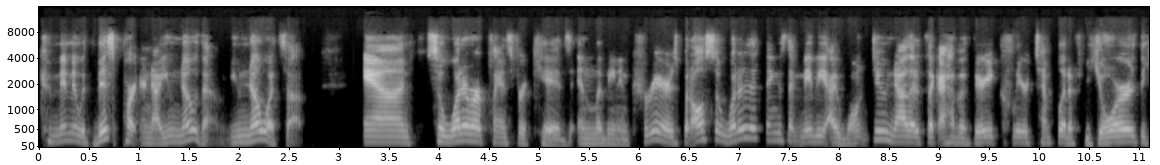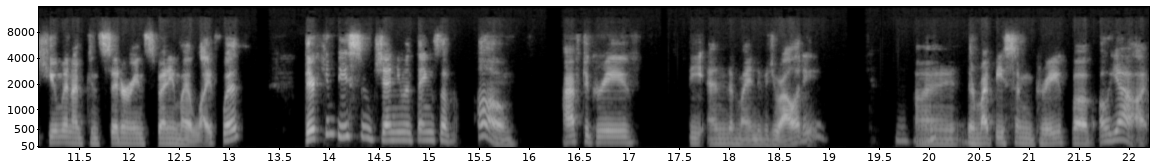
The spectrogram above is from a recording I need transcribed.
commitment with this partner now you know them you know what's up and so what are our plans for kids and living in careers but also what are the things that maybe i won't do now that it's like i have a very clear template of you're the human i'm considering spending my life with there can be some genuine things of oh I have to grieve the end of my individuality. Mm-hmm. I, there might be some grief of, oh yeah, I,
